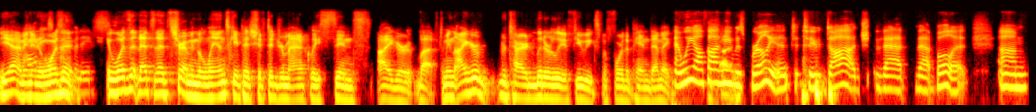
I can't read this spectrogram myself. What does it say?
Yeah, I mean, and it wasn't. Companies. It wasn't. That's that's true. I mean, the landscape has shifted dramatically since Iger left. I mean, Iger retired literally a few weeks before the pandemic, and we all thought he was brilliant to dodge that that bullet. Um,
